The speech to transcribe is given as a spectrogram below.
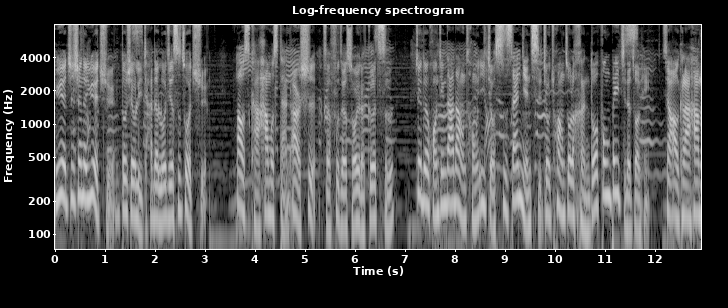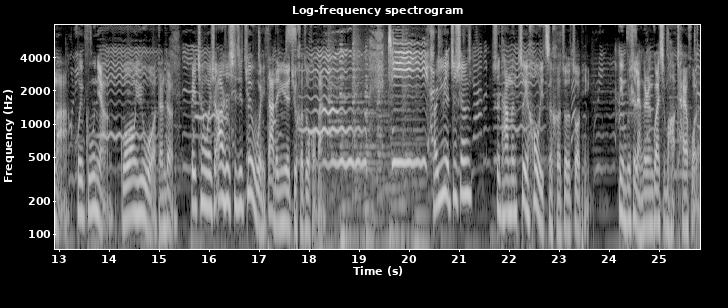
音乐之声的乐曲都是由理查德·罗杰斯作曲，奥斯卡·哈姆斯坦二世则负责所有的歌词。这对黄金搭档从一九四三年起就创作了很多丰碑级的作品，像《奥克拉哈马》《灰姑娘》《国王与我》等等，被称为是二十世纪最伟大的音乐剧合作伙伴。而《音乐之声》是他们最后一次合作的作品，并不是两个人关系不好拆伙了，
